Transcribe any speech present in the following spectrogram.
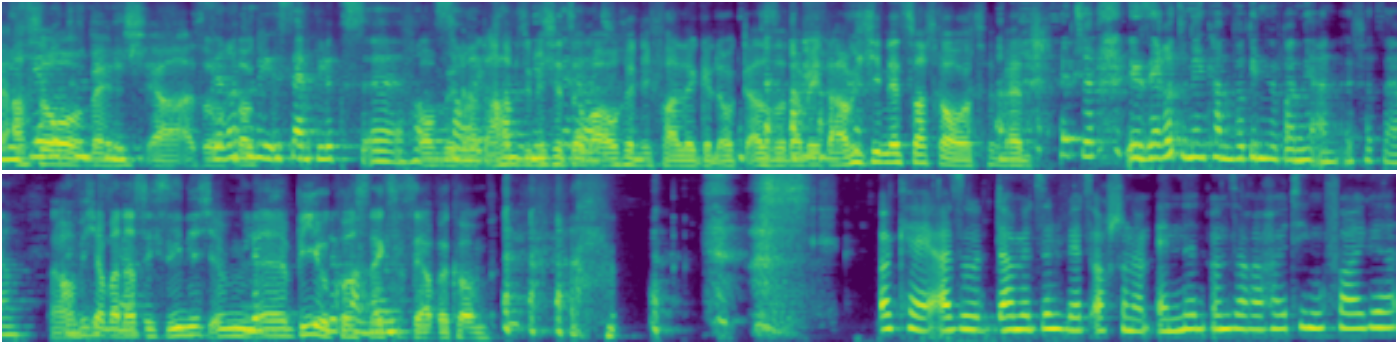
nee, Ach so, Serotonin Mensch, nicht. ja, also Serotonin ist ein Glücks... Äh, Frau Müller, da haben ich Sie mich jetzt aber gehört. auch in die Falle gelockt. Also da, da habe ich Ihnen jetzt vertraut, Mensch. Nee, Serotonin kam wirklich nur bei mir an. Äh, Verzeihung. Da hoffe ich Eigentlich aber, dass ich Sie nicht im Glück- äh, Biokurs nächstes Jahr bekomme. Okay, also damit sind wir jetzt auch schon am Ende unserer heutigen Folge.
